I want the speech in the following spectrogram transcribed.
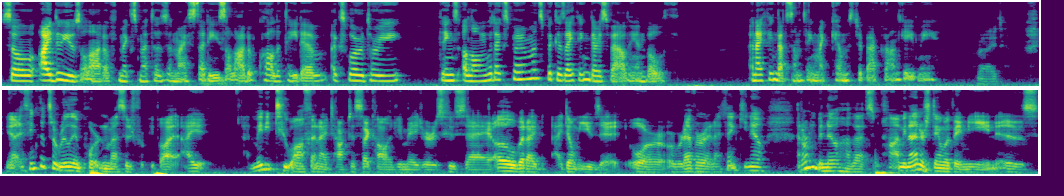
So I do use a lot of mixed methods in my studies, a lot of qualitative, exploratory things along with experiments because I think there's value in both. And I think that's something my chemistry background gave me. Right. Yeah, I think that's a really important message for people. I, I maybe too often I talk to psychology majors who say, "Oh, but I, I don't use it," or or whatever. And I think you know, I don't even know how that's. Po- I mean, I understand what they mean is.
